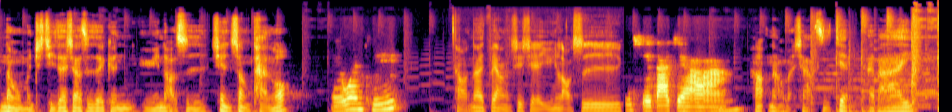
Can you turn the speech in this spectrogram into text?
那我们就期待下次再跟语音老师线上谈喽。没问题。好，那非常谢谢语音老师，谢谢大家。好，那我们下次见，拜拜。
